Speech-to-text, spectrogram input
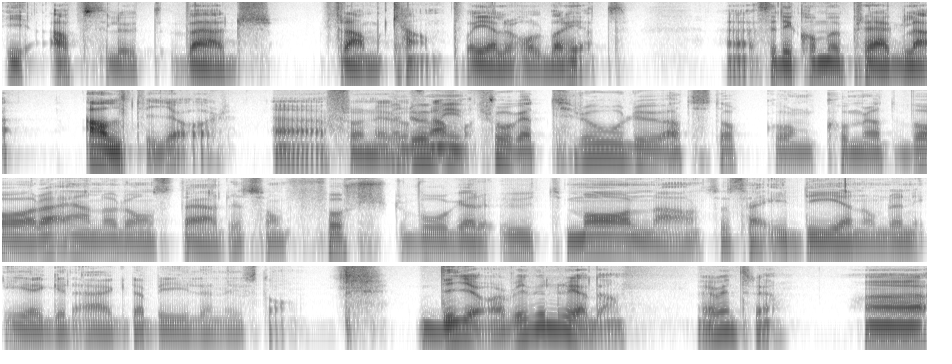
i absolut världsframkant vad gäller hållbarhet. Eh, Så det kommer att prägla allt vi gör eh, från nu Men och då är min framåt. fråga, tror du att Stockholm kommer att vara en av de städer som först vågar utmana så att säga, idén om den egenägda bilen i stan? Det gör vi väl redan? Jag vet inte det. Uh,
